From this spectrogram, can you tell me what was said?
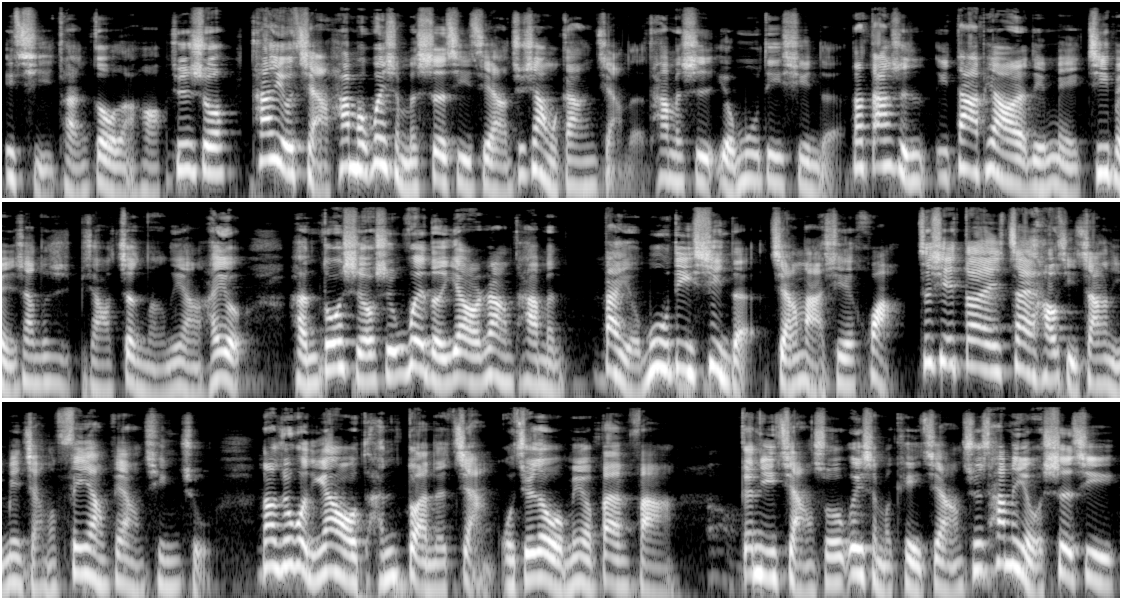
一起团购了哈。就是说他有讲他们为什么设计这样，就像我刚刚讲的，他们是有目的性的。那当时一大票的灵媒基本上都是比较正能量，还有很多时候是为了要让他们带有目的性的讲哪些话。这些在在好几章里面讲得非常非常清楚。那如果你要很短的讲，我觉得我没有办法跟你讲说为什么可以这样。就是他们有设计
